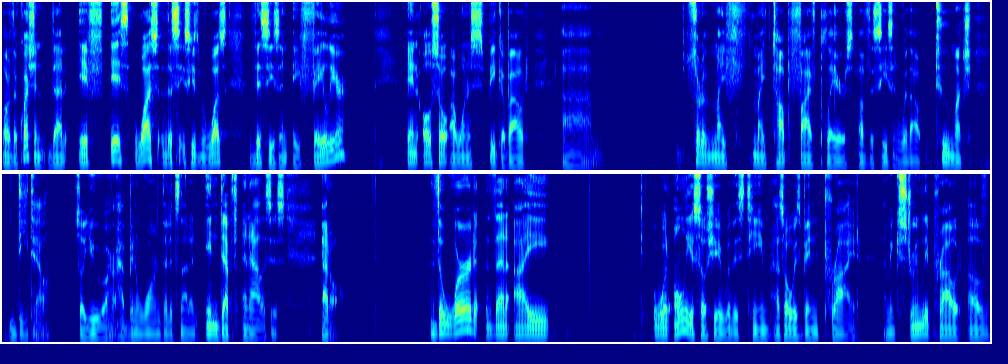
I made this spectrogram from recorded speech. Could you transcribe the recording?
or the question that if is was this excuse me was this season a failure? And also i want to speak about um, sort of my my top five players of the season without too much detail. So you are, have been warned that it's not an in-depth analysis at all. The word that i would only associate with this team has always been pride. I'm extremely proud of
